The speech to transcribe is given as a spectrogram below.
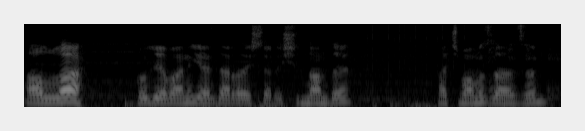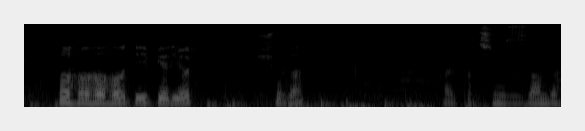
Allah! Gulyabani geldi arkadaşlar. Işınlandı. Açmamız lazım. Ho ho ho ho deyip geliyor. Şuradan. Kalp atışımız hızlandı.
